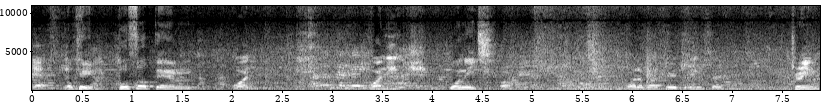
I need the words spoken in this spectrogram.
Yes. Okay, both of them One. One each. one each. What about your drink, sir? Drink.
